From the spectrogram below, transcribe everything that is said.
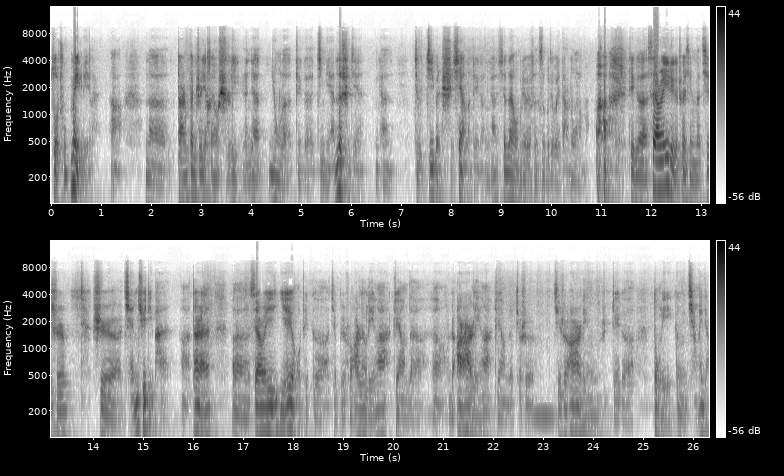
做出魅力来啊。那当然，奔驰也很有实力，人家用了这个几年的时间，你看，就基本实现了这个。你看，现在我们这位粉丝不就被打动了吗？啊，这个 CLA 这个车型呢，其实是前驱底盘啊。当然，呃，CLA 也有这个，就比如说260啊这样的，呃，或者220啊这样的，就是其实220这个动力更强一点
